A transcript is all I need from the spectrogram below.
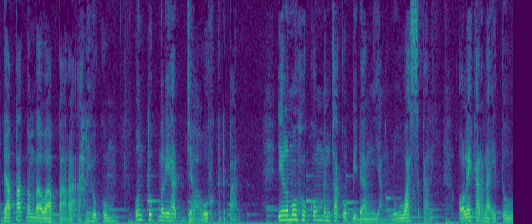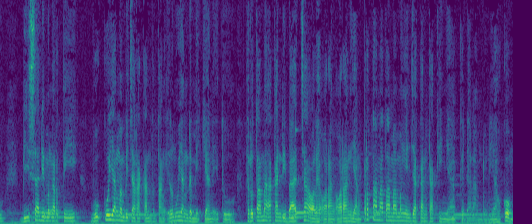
dapat membawa para ahli hukum untuk melihat jauh ke depan. Ilmu hukum mencakup bidang yang luas sekali oleh karena itu, bisa dimengerti buku yang membicarakan tentang ilmu yang demikian itu, terutama akan dibaca oleh orang-orang yang pertama-tama menginjakan kakinya ke dalam dunia hukum.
